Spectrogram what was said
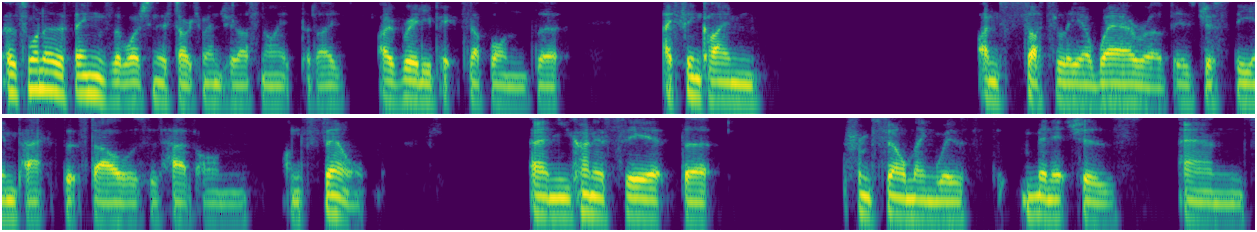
that's one of the things that watching this documentary last night that I I really picked up on that I think I'm I'm subtly aware of is just the impact that Star Wars has had on on film, and you kind of see it that from filming with miniatures and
